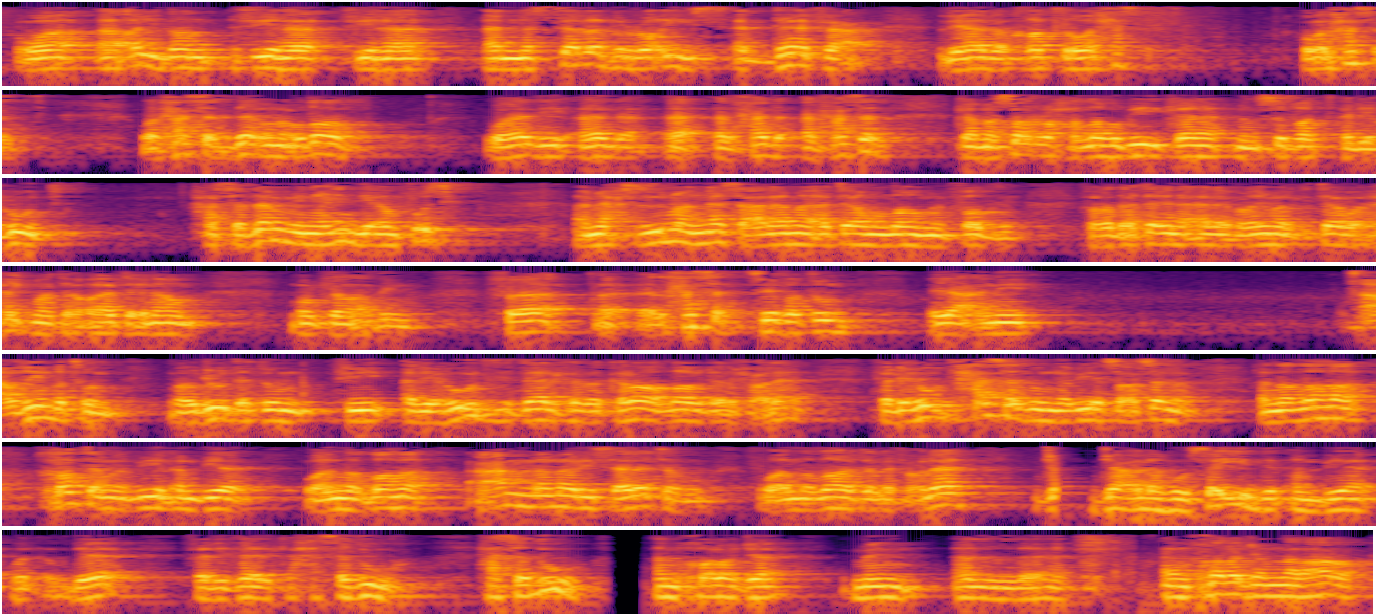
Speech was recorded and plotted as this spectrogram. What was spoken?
وأيضا فيها, فيها أن السبب الرئيس الدافع لهذا القتل هو الحسد هو الحسد. والحسد داء عضاض وهذه هذا الحسد كما صرح الله به كان من صفة اليهود. حسدا من عند أنفسهم. أم يحسدون الناس على ما أتاهم الله من فضله؟ فقد أتينا آل إبراهيم الكتاب والحكمة وآتيناهم ملكا عظيما. فالحسد صفة يعني عظيمة موجودة في اليهود لذلك ذكرها الله جل وعلا. فاليهود حسدوا النبي صلى الله عليه وسلم. أن الله ختم به الأنبياء. وأن الله عمم رسالته وأن الله جل وعلا جعله سيد الأنبياء والأودياء فلذلك حسدوه حسدوه. أن خرج من أن خرج من العرب.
